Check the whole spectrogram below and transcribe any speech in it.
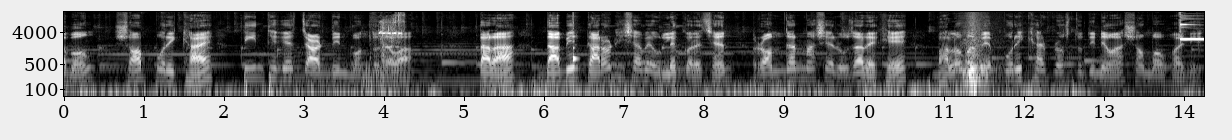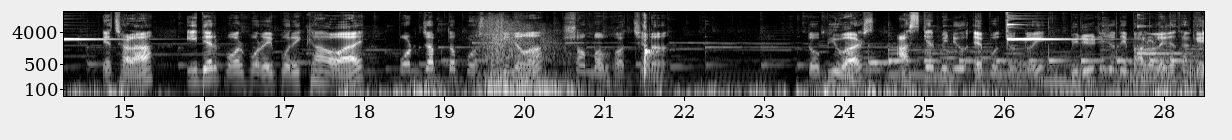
এবং সব পরীক্ষায় তিন থেকে চার দিন বন্ধ দেওয়া। তারা দাবির কারণ হিসাবে উল্লেখ করেছেন, রমজান মাসে রোজা রেখে ভালোভাবে পরীক্ষার প্রস্তুতি নেওয়া সম্ভব হয়নি। এছাড়া, ঈদের পরপরই পরীক্ষা হওয়ায় পর্যাপ্ত প্রস্তুতি নেওয়া সম্ভব হচ্ছে না। তো ভিউয়ার্স, আজকের ভিডিও এ পর্যন্তই। ভিডিওটি যদি ভালো লেগে থাকে,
